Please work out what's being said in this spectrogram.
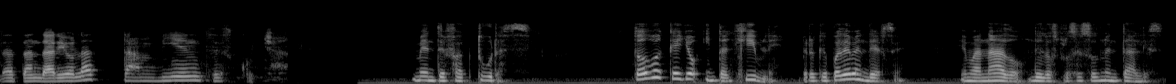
La tandariola también se escucha. Mentefacturas. Todo aquello intangible, pero que puede venderse, emanado de los procesos mentales,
